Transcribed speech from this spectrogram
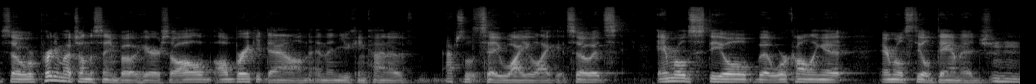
So we're pretty much on the same boat here. So I'll I'll break it down and then you can kind of Absolutely. say why you like it. So it's Emerald Steel, but we're calling it Emerald Steel Damage. Mm-hmm.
